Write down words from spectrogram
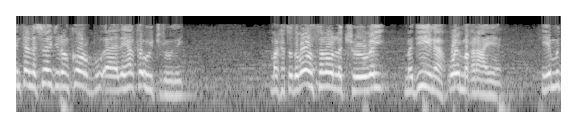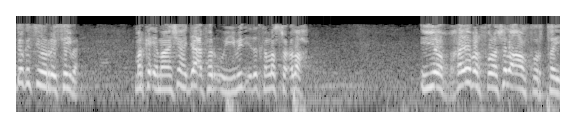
intaan la soo jiron ka hor buu aaday halka u hijrooday. Marka toddobadan sanoo la joogay madiina way maqnaayeen. Iyo muddo ka sii marka imaanshaha jacfar uu yimid iyo dadkan la socda iyo khaybar furashada aan furtay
